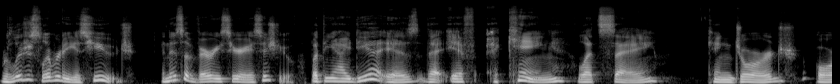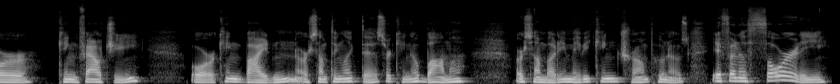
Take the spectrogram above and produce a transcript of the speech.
Religious liberty is huge. And is a very serious issue. But the idea is that if a king, let's say, King George or King Fauci or King Biden or something like this, or King Obama or somebody, maybe King Trump, who knows, if an authority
